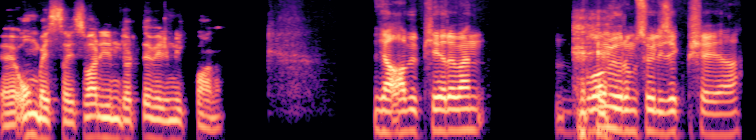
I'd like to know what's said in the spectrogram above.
E, 15 sayısı var 24'te verimlilik puanı. Ya abi Pierre'e ben bulamıyorum söyleyecek bir şey ya.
